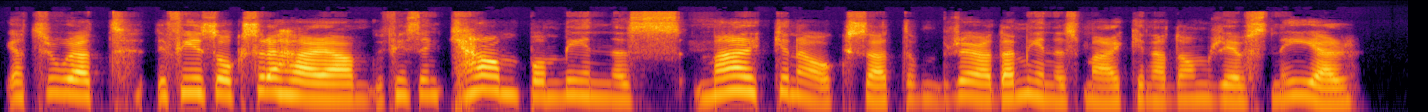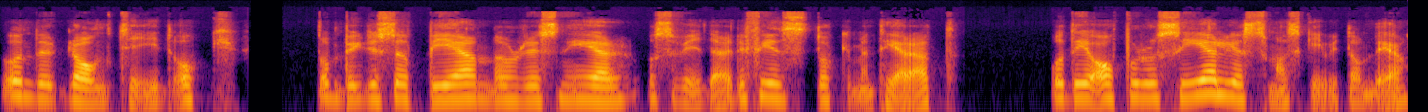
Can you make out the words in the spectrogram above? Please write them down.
jag tror att det finns också det här, det finns en kamp om minnesmärkena också, att de röda minnesmärkena, de revs ner under lång tid och de byggdes upp igen, de revs ner och så vidare. Det finns dokumenterat. Och det är Apo Roselius som har skrivit om det,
